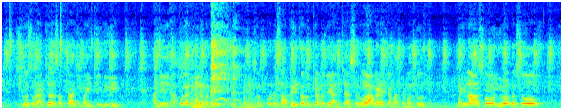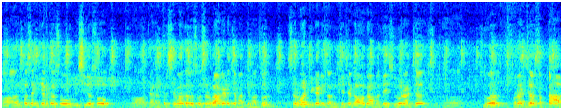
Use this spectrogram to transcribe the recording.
शिवस्वराज्य सप्ताहाची माहिती दिली. आणि अकोला जिल्ह्यामध्ये संपूर्ण सातही तालुक्यामध्ये आमच्या सर्व आघाड्याच्या माध्यमातून महिला असो युवक असो अल्पसंख्याक असो ओबीसी असो त्यानंतर सेवादल असो सर्व आघाड्याच्या माध्यमातून सर्व ठिकाणी तालुक्याच्या गावागावामध्ये शिवराज्य शिव स्वराज्य सप्ताह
